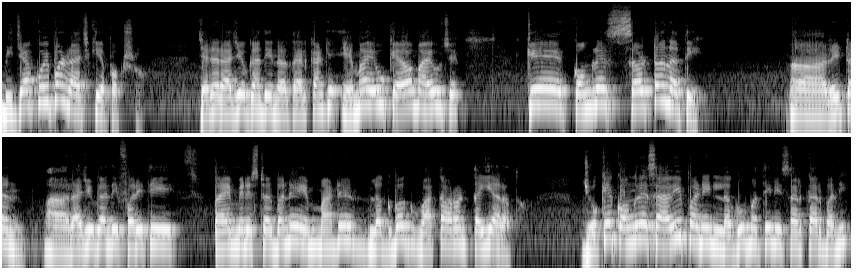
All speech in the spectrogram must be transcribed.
બીજા કોઈ પણ રાજકીય પક્ષો, જેને રાજીવ ગાંધી નડતા કારણ કે એમાં એવું કહેવામાં આવ્યું છે કે કોંગ્રેસ સર્ટન હતી રિટર્ન રાજીવ ગાંધી ફરીથી પ્રાઇમ મિનિસ્ટર બને એ માટે લગભગ વાતાવરણ તૈયાર હતો. જોકે કોંગ્રેસ આવી, પણ એ લઘુમતીની સરકાર બની.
